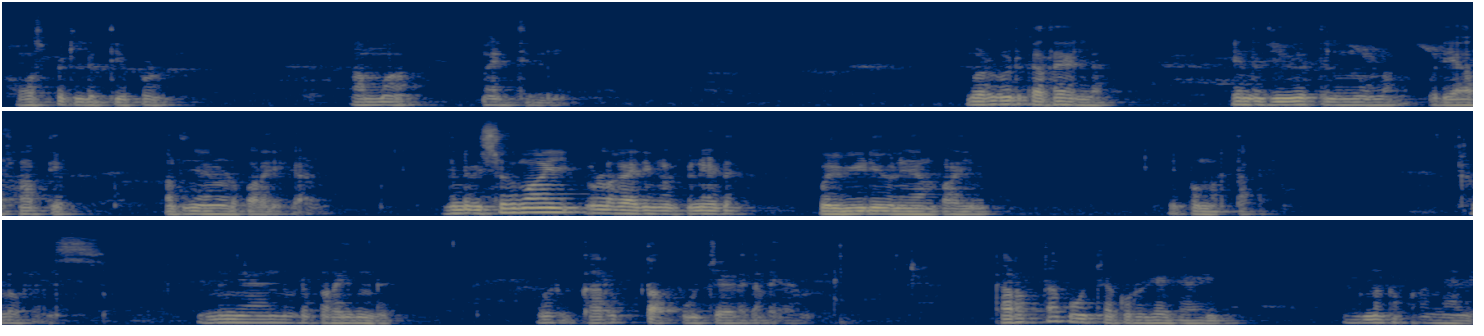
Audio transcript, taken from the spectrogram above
ഹോസ്പിറ്റലിലെത്തിയപ്പോൾ അമ്മ മരിച്ചിരുന്നു. വെറുമൊരു കഥയല്ല. എന്റെ ജീവിതത്തിൽ നിന്നുള്ള ഒരു യാഥാർത്ഥ്യം അത് ഞാനിവിടെ പറയുകയാണ്. അതിന്റെ വിശദമായി ഉള്ള കാര്യങ്ങൾ പിന്നീട് ഒരു വീഡിയോയിൽ ഞാൻ പറയും. ഇപ്പം നിർത്തട്ടെ ഹലോ ഫ്രണ്ട്സ് ഇന്ന് ഞാൻ ഇവിടെ പറയുന്നത് ഒരു കറുത്ത പൂച്ചയുടെ കഥയാണ്. കറുത്ത പൂച്ച കുറുകെ ചാടി എന്നൊക്കെ പറഞ്ഞാൽ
